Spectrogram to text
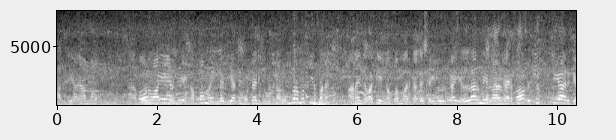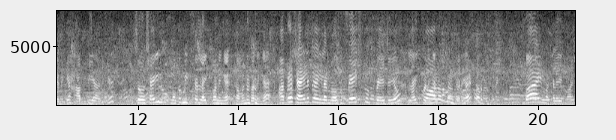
ஹாப்பியா ஆமா. போன. வாட்டி வந்து எங்க அப்பா அம்மா இல்ல. ரியாக்கு மொட்டை அடிக்கும்போது நான் ரொம்ப ரொம்ப ஃபீல் பண்ணேன். ஆனா இந்த வாட்டி எங்க அப்பா அம்மா இருக்காங்க. ஷைலு இருக்கா. எல்லாருமே எல்லாருமே. இருக்கோம். ஒரு திருப்தியா இருக்கு. எனக்கு ஹாப்பியா இருக்கு. ஸோ ஷைலு மொக்க மிக்சர் லைக் பண்ணுங்க கமெண்ட் பண்ணுங்க. அப்புறம் சைலஜா இளங்கோ ஃபேஸ்புக் பேஜையும் லைக் பண்ணுங்க ஃபாலோ கமெண்ட் பண்ணுங்க. பண்ணுங்க கமெண்ட் பண்ணுங்க. பாய் மக்களே பாய்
